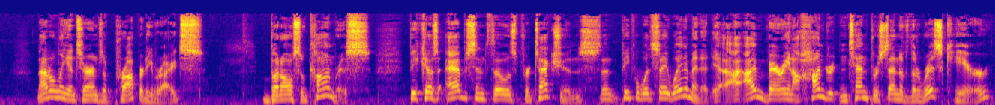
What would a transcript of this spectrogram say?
not only in terms of property rights, but also commerce because absent those protections, then people would say, wait a minute, I, am bearing 110% of the risk here.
